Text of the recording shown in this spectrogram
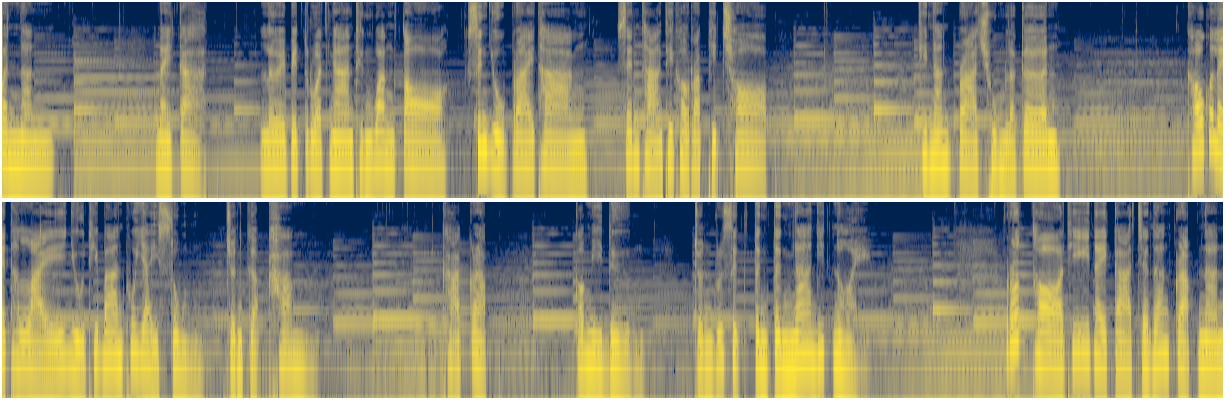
วันนั้นนายกาดเลยไปตรวจงานถึงวังตอ ซึ่งอยู่ปลายทางเส้นทางที่เขารับผิดชอบ ที่นั่นปราชุมเหลือเกิน เขาก็เลยถลายอยู่ที่บ้านผู้ใหญ่สุ่มจนเกือบค่ำขากลับก็มีดื่มจนรู้สึกตึงๆหน้านิดหน่อย รถทอที่นายกาดจะนั่งกลับนั้น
